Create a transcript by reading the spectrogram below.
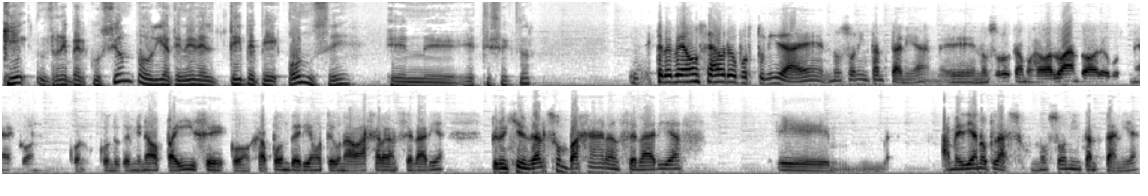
¿Qué repercusión podría tener el TPP-11 en eh, este sector? El TPP-11 abre oportunidades, no son instantáneas. Eh, nosotros estamos evaluando, abre oportunidades con, con, determinados países, con Japón deberíamos tener una baja arancelaria, pero en general son bajas arancelarias eh, a mediano plazo, no son instantáneas,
